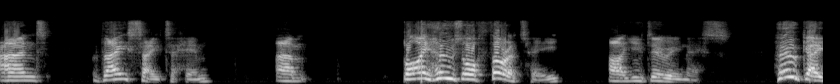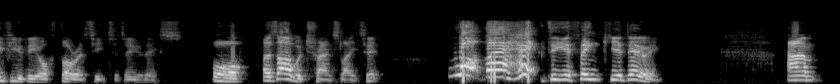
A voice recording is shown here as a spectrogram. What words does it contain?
And they say to him, um, By whose authority are you doing this? Who gave you the authority to do this? Or, as I would translate it, what the heck do you think you're doing? Um,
